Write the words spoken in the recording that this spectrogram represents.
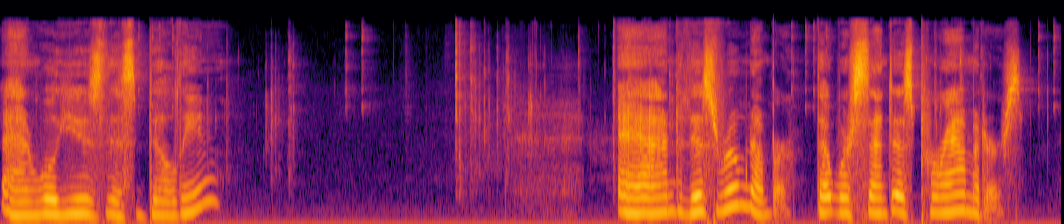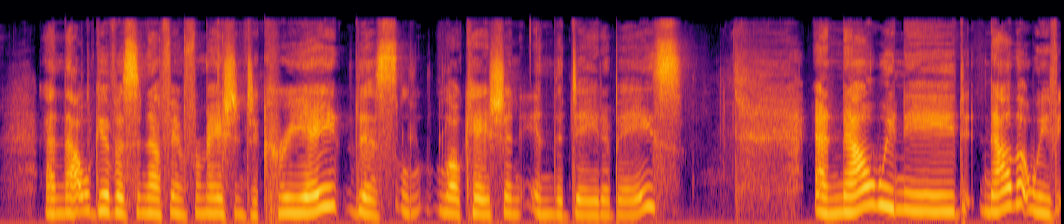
and we'll use this building and this room number that were sent as parameters and that will give us enough information to create this location in the database. And now we need, now that we've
